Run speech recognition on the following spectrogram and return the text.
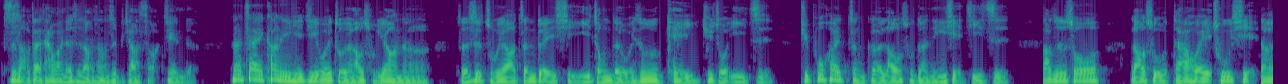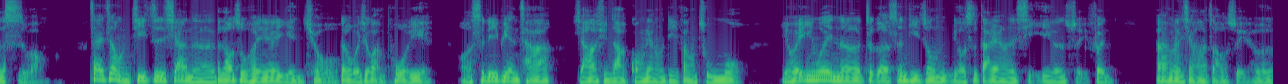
至少在台湾的市场上是比较少见的。那在抗凝血剂为主的老鼠药呢，则是主要针对血液中的维生素 K 去做抑制，去破坏整个老鼠的凝血机制，导致说老鼠它会出血然后死亡。在这种机制下呢，老鼠会因为眼球的微血管破裂，哦，视力变差，想要寻找光亮的地方出没，也会因为呢，这个身体中流失大量的血液跟水分，让他们想要找水喝，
